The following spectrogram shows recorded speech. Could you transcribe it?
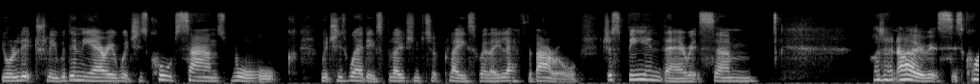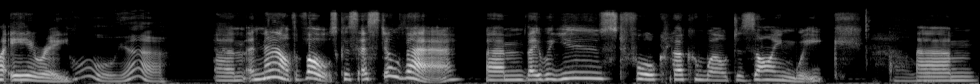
you're literally within the area which is called Sans Walk which is where the explosion took place where they left the barrel just being there it's um i don't know it's it's quite eerie Oh, yeah. um, and now the vaults, because they're still there, um, they were used for Clerkenwell Design Week, Oh, um,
